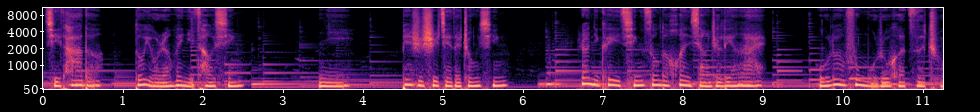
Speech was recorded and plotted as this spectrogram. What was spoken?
其他的都有人为你操心，你便是世界的中心，让你可以轻松的幻想着恋爱，无论父母如何自处。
